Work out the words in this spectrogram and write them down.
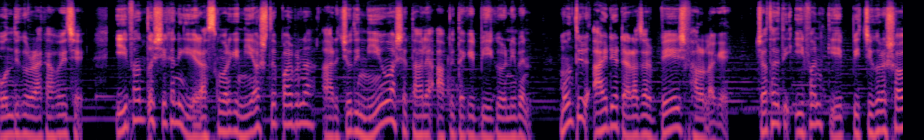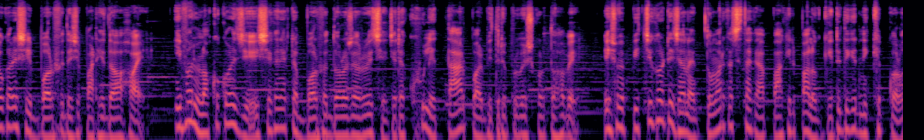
বন্দি করে রাখা হয়েছে। ইভান তো সেখানে গিয়ে রাজকুমারকে নিয়ে আসতে পারবে না। আর যদি নিয়েও আসে, তাহলে আপনি তাকে বিয়ে করে নেবেন। মন্ত্রীর আইডিয়াটা রাজার বেশ ভালো লাগে। যথারীতি ইভানকে পিচ্ছি ঘোড়া সহকারে সেই বরফের দেশে পাঠিয়ে দেওয়া হয়। ইভান লক্ষ্য করে যে সেখানে একটা বরফের দরজা রয়েছে যেটা খুলে তারপর ভিতরে প্রবেশ করতে হবে। এই সময় পিচ্ছি ঘরটি জানায়, তোমার কাছে থাকা পাখির পালক গেটের দিকে নিক্ষেপ করো,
